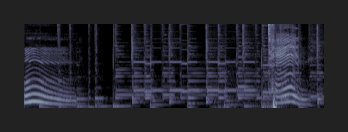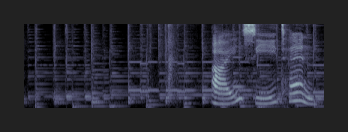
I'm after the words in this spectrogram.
n. Ten. I see ten.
